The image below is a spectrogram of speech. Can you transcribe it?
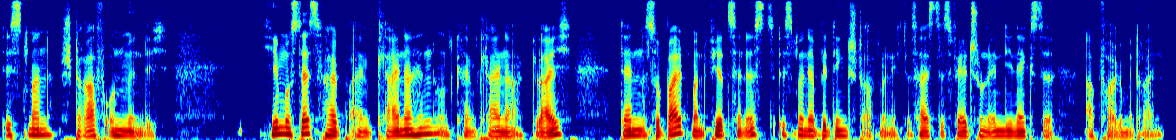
ist man strafunmündig. Hier muss deshalb ein kleiner hin und kein kleiner gleich, denn sobald man 14 ist, ist man ja bedingt strafmündig. Das heißt, es fällt schon in die nächste Abfrage mit rein.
